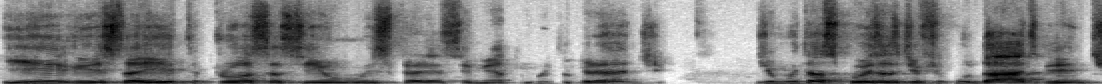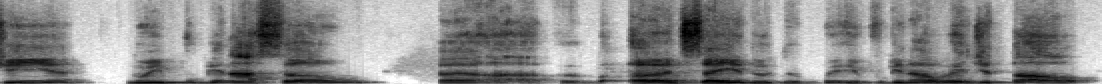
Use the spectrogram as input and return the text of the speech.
E isso aí trouxe assim, um esclarecimento muito grande de muitas coisas, dificuldades que a gente tinha no impugnação, ah, antes aí do, do impugnar o edital.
